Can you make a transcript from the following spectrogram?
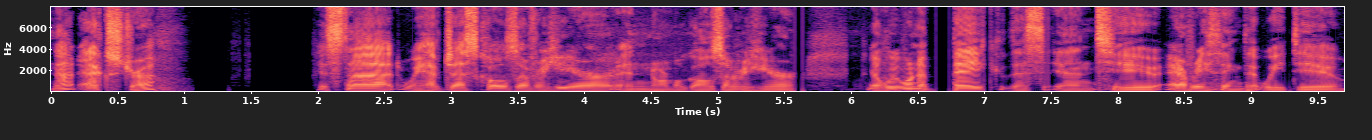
not extra. It's not we have just goals over here and normal goals over here. No, we mm-hmm. want to bake this into everything that we do.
